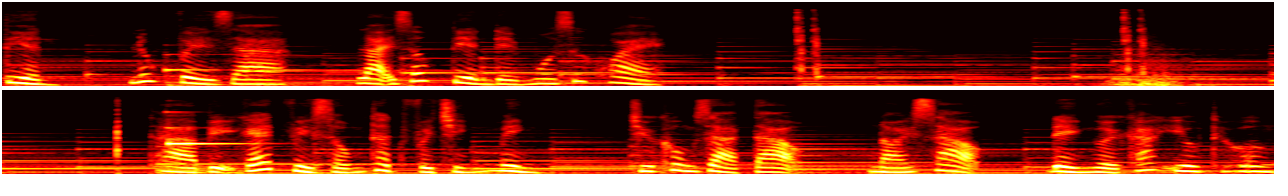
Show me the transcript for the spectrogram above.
tiền. Lúc về già, lại dốc tiền để mua sức khỏe. Thà bị ghét vì sống thật với chính mình, chứ không giả tạo, nói xạo, để người khác yêu thương.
